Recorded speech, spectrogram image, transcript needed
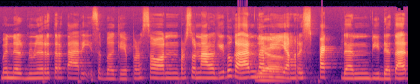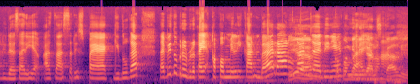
benar-benar tertarik sebagai person personal gitu kan, tapi Iya. yang respect dan didata didasari atas respect gitu kan. Tapi itu benar-benar kayak kepemilikan barang kan jadinya itu bahaya kepemilikan sekali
